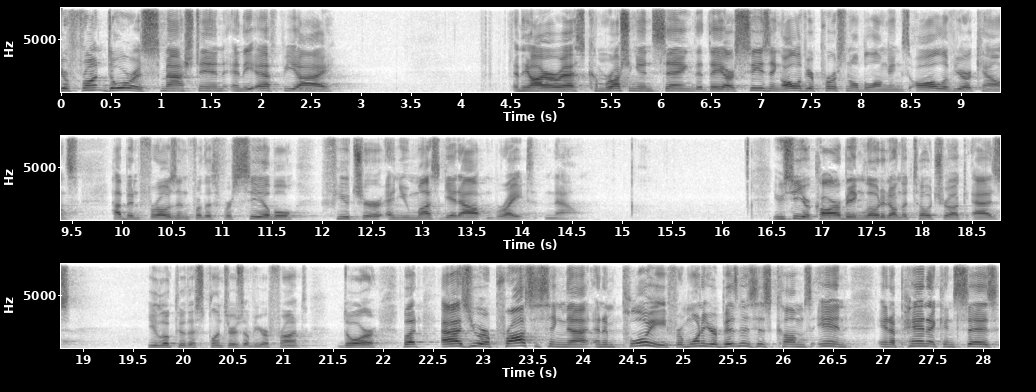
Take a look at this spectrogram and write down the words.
your front door is smashed in, and the FBI and the IRS come rushing in saying that they are seizing all of your personal belongings, all of your accounts have been frozen for the foreseeable future, and you must get out right now. You see your car being loaded on the tow truck as you look through the splinters of your front door. But as you are processing that, an employee from one of your businesses comes in in a panic and says,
